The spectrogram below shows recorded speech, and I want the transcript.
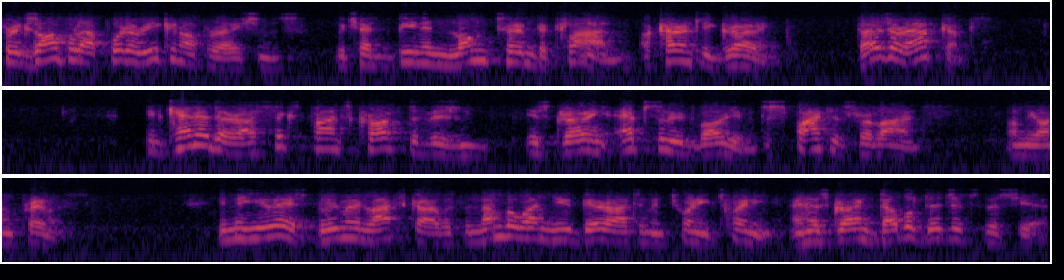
For example, our Puerto Rican operations, which had been in long-term decline, are currently growing. Those are outcomes. In Canada, our Six Pints craft division is growing absolute volume despite its reliance on the on-premise. In the U.S., Blue Moon LightSky was the number one new beer item in 2020 and has grown double digits this year,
